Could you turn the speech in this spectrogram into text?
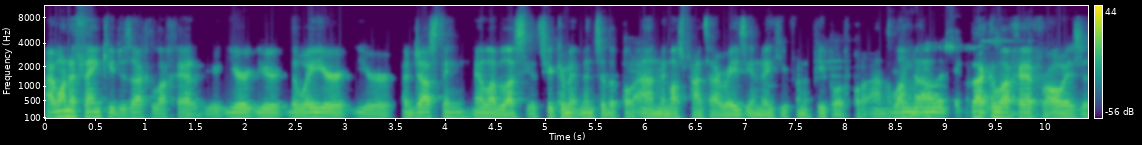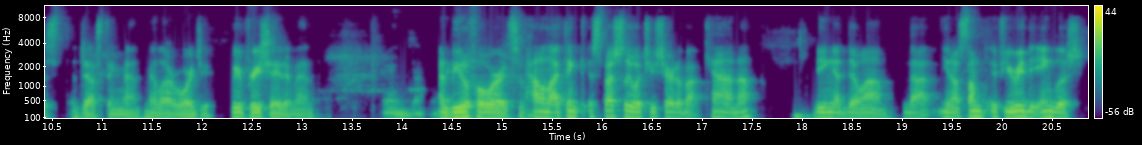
I want to thank you, Jazakallah khair. You're, you're, the way you're, you're adjusting. May Allah bless you. It's your commitment to the Quran. May Allah subhanahu wa ta'ala raise you and make you from the people of Quran. Allah, Jazakallah khair for always just adjusting, man. May Allah reward you. We appreciate it, man. And beautiful words. SubhanAllah. I think especially what you shared about kana being a dawam, that, you know, some, if you read the English,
